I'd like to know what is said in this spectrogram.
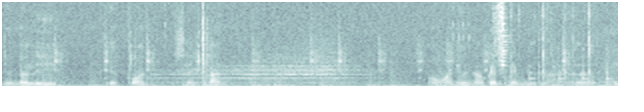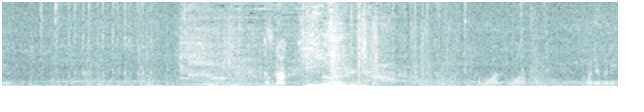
เนนดอรี่เยปอนแซงกันอ๋ออันที่มันยังเต็มเต็มๆอยู่ดีกว่าเออเยี่ยมกับดักขมอนขมอนมาดิมาดิ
